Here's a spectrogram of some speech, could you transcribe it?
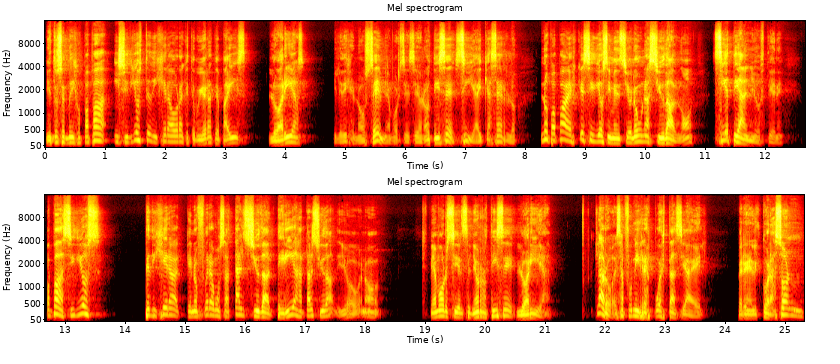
Y entonces me dijo, papá, ¿y si Dios te dijera ahora que te movieras de país, lo harías? Y le dije, no sé, mi amor, si el Señor nos dice, sí, hay que hacerlo. No, papá, es que si Dios, y mencionó una ciudad, ¿no? Siete años tiene. Papá, si Dios te dijera que no fuéramos a tal ciudad, ¿te irías a tal ciudad? Y yo, bueno, mi amor, si el Señor nos dice, lo haría. Claro, esa fue mi respuesta hacia Él. Pero en el corazón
